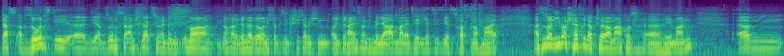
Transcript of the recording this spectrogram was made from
das absurdeste, die, äh, die absurdeste Anspielaktion, an die ich mich immer noch erinnere, und ich glaube, diese Geschichte habe ich schon euch 23 Milliarden Mal erzählt, ich erzähle sie jetzt trotzdem nochmal. Als unser lieber Chefredakteur Markus äh, Rehmann ähm,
